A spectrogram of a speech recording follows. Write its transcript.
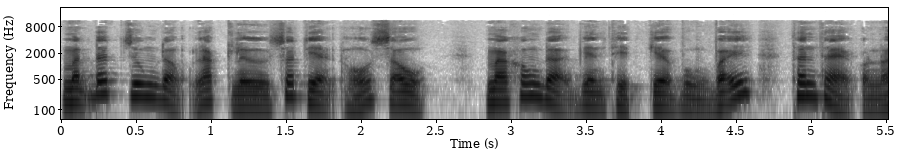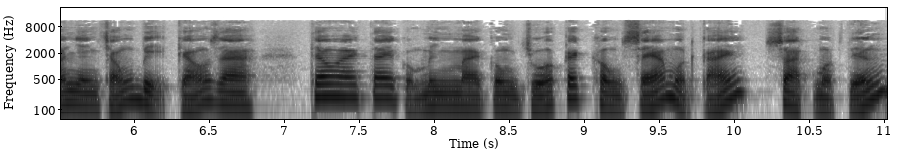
Mặt đất rung động lắc lư xuất hiện hố sâu, mà không đợi viên thịt kia vùng vẫy, thân thể của nó nhanh chóng bị kéo ra. Theo hai tay của Minh Mai công chúa cách không xé một cái, soạt một tiếng,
